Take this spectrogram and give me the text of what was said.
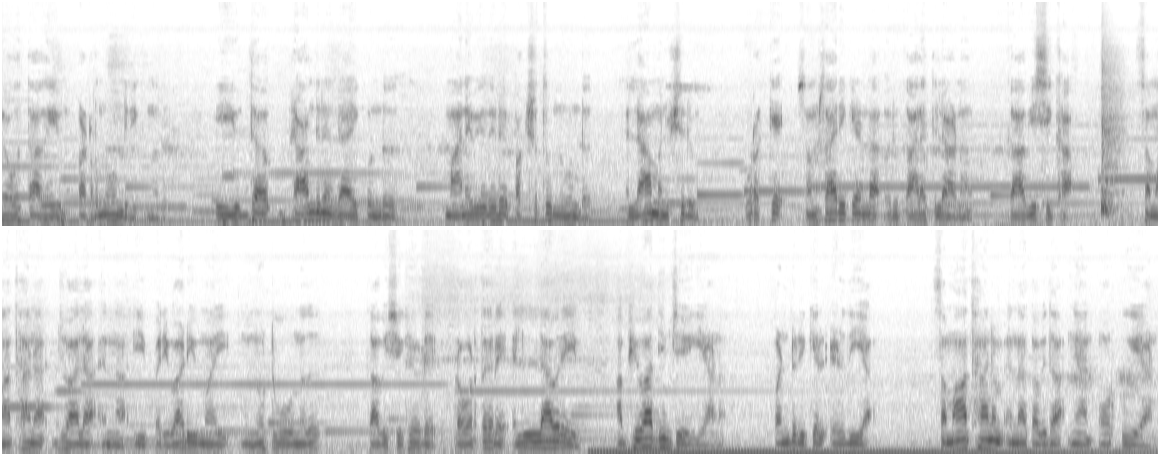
ലോകത്താകെയും പടർന്നുകൊണ്ടിരിക്കുന്നത്. ഈ യുദ്ധഭ്രാന്തിനെതിരായിക്കൊണ്ട് മാനവികതയുടെ പക്ഷത്തു നിന്നുകൊണ്ട് എല്ലാ മനുഷ്യരും ഉറക്കെ സംസാരിക്കേണ്ട ഒരു കാലത്തിലാണ് കാവ്യശിഖ. സമാധാന ജ്വാല എന്ന ഈ പരിപാടിയുമായി മുന്നോട്ട് പോകുന്നത് കാവ്യശിഖയുടെ പ്രവർത്തകരെ എല്ലാവരെയും അഭിവാദ്യം ചെയ്യുകയാണ്. പണ്ടൊരിക്കൽ എഴുതിയ സമാധാനം എന്ന കവിത ഞാൻ ഓർക്കുകയാണ്.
